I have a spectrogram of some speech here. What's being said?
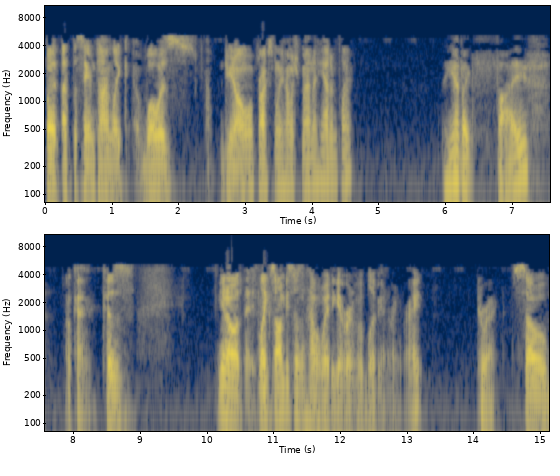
But at the same time, like, what was. Do you know approximately how much mana he had in play? He had like five. Okay, because you know, like zombies doesn't have a way to get rid of Oblivion Ring, right? Correct. So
